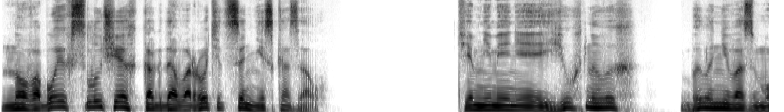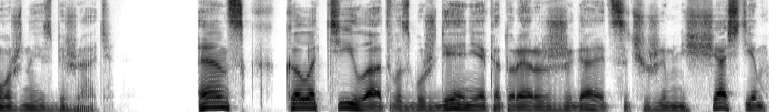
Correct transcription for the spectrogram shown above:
но в обоих случаях, когда воротиться, не сказал. Тем не менее, Юхновых было невозможно избежать. Энск колотила от возбуждения, которое разжигается чужим несчастьем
